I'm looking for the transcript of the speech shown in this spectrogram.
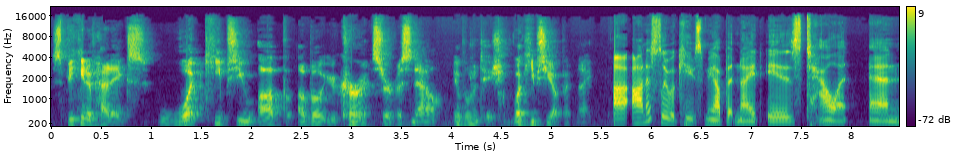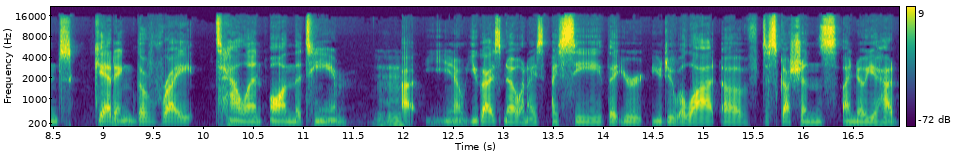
speaking of headaches, what keeps you up about your current ServiceNow implementation? What keeps you up at night? Uh, honestly, what keeps me up at night is talent and getting the right talent on the team. Mm-hmm. Uh, you know, you guys know, and I, I see that you're you do a lot of discussions. I know you had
